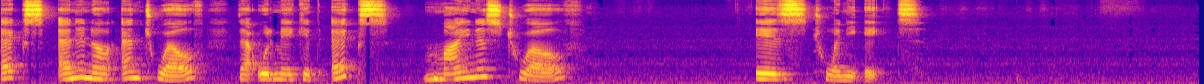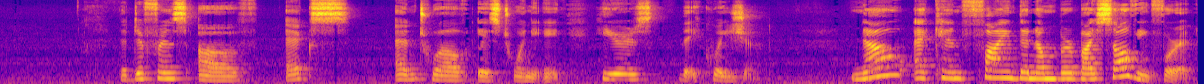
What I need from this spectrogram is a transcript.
x and, uh, and 12, that will make it x minus 12 is 28. The difference of x and 12 is 28. Here's the equation. Now I can find the number by solving for it.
